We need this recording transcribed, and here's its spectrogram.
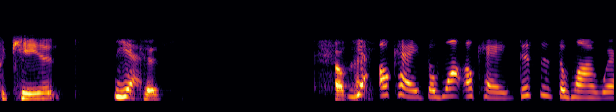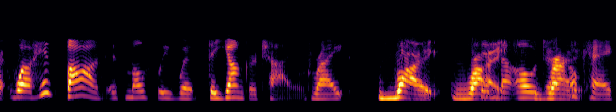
the kids. Yes. Because okay, Yeah, okay. The one okay, this is the one where well, his bond is mostly with the younger child, right? right, right, Than the older. right. Okay.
